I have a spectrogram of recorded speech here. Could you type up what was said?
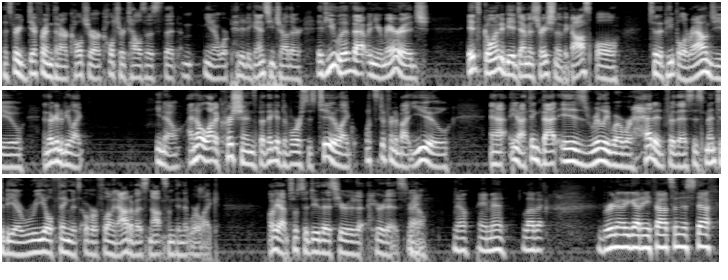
That's very different than our culture. Our culture tells us that mm, you know we're pitted against each other. If you live that in your marriage, it's going to be a demonstration of the gospel to the people around you, and they're going to be like, you know, I know a lot of Christians, but they get divorces too. Like, what's different about you? And I, you know, I think that is really where we're headed for this. It's meant to be a real thing that's overflowing out of us, not something that we're like, oh yeah, I'm supposed to do this. Here it here it is. You Right. know, No, amen. Love it. Bruno, you got any thoughts on this stuff?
